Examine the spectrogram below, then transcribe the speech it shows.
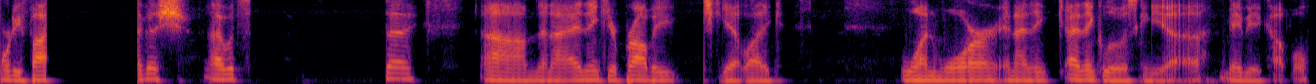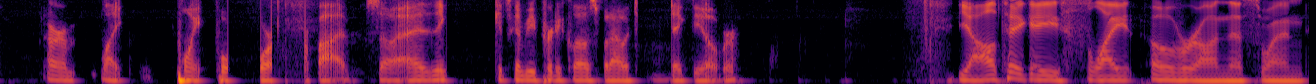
forty-five ish, I would say. um, then I, think you're probably get like one war, and I think I think Lewis can get uh, maybe a couple or like 0.4 or five. So I think it's going to be pretty close, but I would take the over. Yeah, I'll take a slight over on this one,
